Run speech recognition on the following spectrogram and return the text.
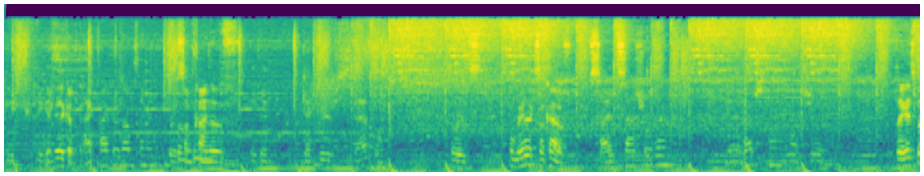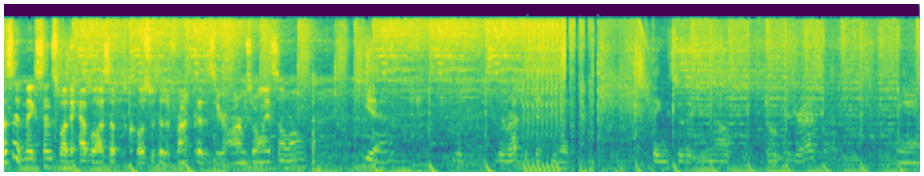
Like, I guess like a backpack or something? Or some kind of. like a decorative staff. Or, is, or maybe like some kind of side satchel thing? Yeah, I'm not sure. Like, I suppose it makes sense why they have a lot of stuff closer to the front because your arms are only so long. Yeah. But the rest would just be like things so that you know don't hit your ass out. Yeah.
